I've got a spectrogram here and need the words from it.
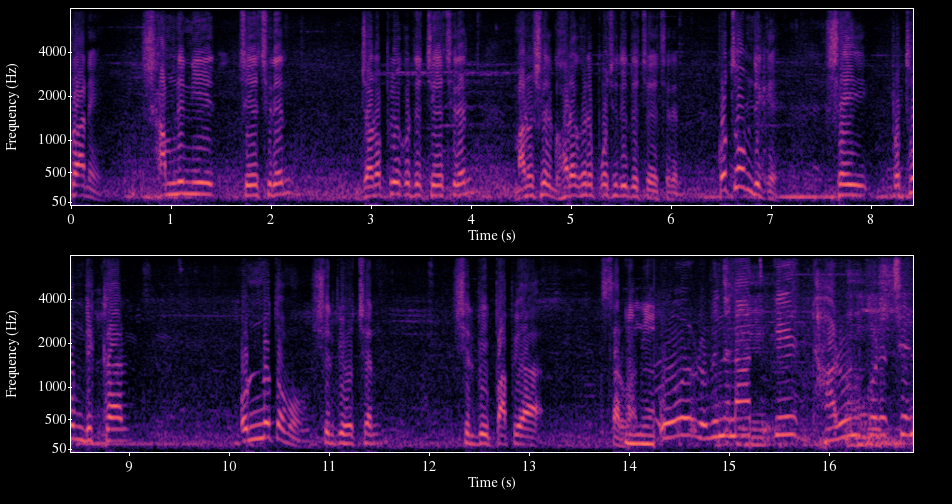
প্রাণে সামনে নিয়ে চেয়েছিলেন জনপ্রিয় করতে চেয়েছিলেন মানুষের ঘরে ঘরে পৌঁছে দিতে চেয়েছিলেন। প্রথম দিকে সেই প্রথম দিককার অন্যতম শিল্পী হচ্ছেন শিল্পী পাপিয়া সারওয়ার ও রবীন্দ্রনাথকে ধারণ করেছেন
